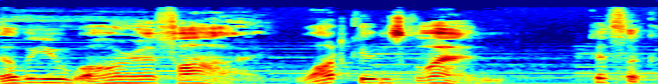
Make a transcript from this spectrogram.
WRFI Watkins Glen, Ithaca.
